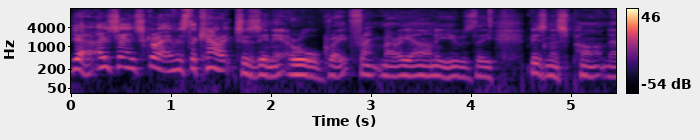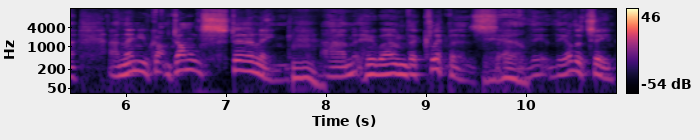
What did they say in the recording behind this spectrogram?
Yeah, it's, it's great. And as the characters in it are all great. Frank Mariani, who was the business partner. And then you've got Donald Sterling, um, who owned the Clippers, uh, the, the other team.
